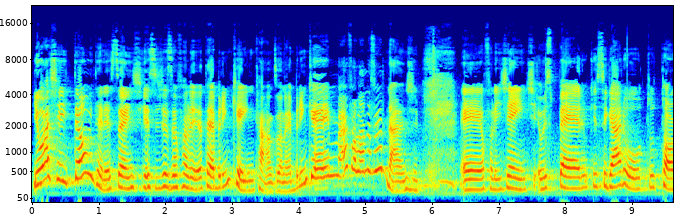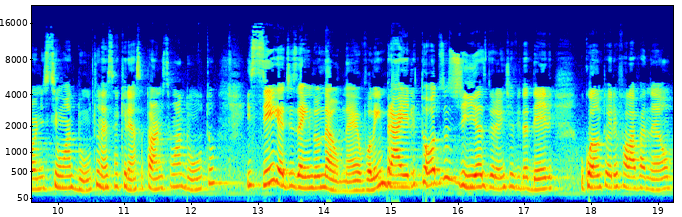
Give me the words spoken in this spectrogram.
E eu achei tão interessante que esses dias eu falei, até brinquei em casa, né? Brinquei, mas falando a verdade. É, eu falei, gente, eu espero que esse garoto torne-se um adulto, né? Essa criança torne-se um adulto e siga dizendo não, né? Eu vou lembrar ele todos os dias durante a vida dele o quanto ele falava não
